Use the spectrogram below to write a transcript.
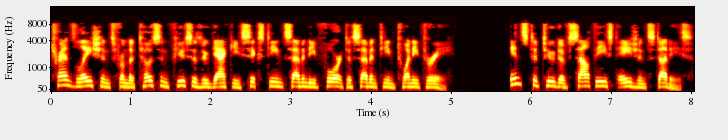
Translations from the Tosen Fusetsu-gaki 1674-1723. Institute of Southeast Asian Studies.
